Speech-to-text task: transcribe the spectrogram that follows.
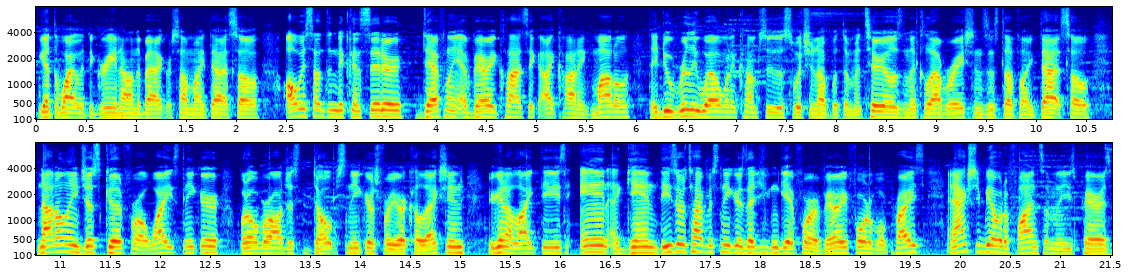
You got the white with the green on the back or something like that. So always something to consider. Definitely a very classic iconic model. They do really well when it comes to the switching up with the materials and the collaborations and stuff like that. So not only just good for a white sneaker but overall just dope sneakers for your collection. You're gonna like these. And again these are the type of sneakers that you can get for a very affordable price and actually be able to find some of these pairs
